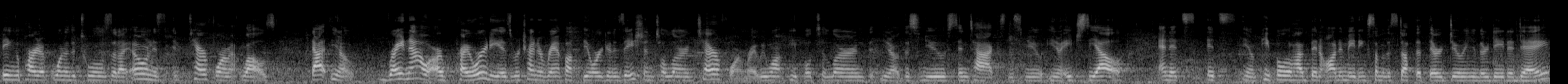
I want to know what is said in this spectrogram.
being a part of one of the tools that I own is Terraform at Wells. That you know, right now our priority is we're trying to ramp up the organization to learn Terraform, right? We want people to learn you know this new syntax, this new you know HCL, and it's it's you know people who have been automating some of the stuff that they're doing in their day to day,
